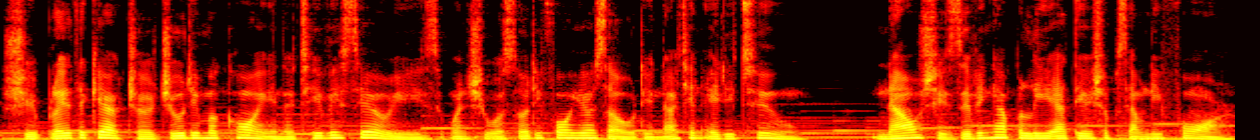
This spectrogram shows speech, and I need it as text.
She played the character Judy McCoy in the TV series when she was 34 years old in 1982. Now she's living happily at the age of 74.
